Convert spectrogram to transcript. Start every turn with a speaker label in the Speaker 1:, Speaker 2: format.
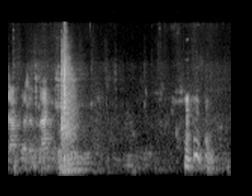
Speaker 1: chocolate and MacBook.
